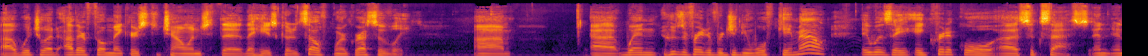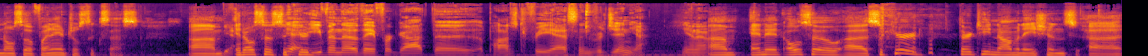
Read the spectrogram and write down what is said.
uh, which led other filmmakers to challenge the the Hays Code itself more aggressively. Um, uh, when Who's Afraid of Virginia Woolf came out, it was a, a critical uh, success and, and also a financial success. Um, Yeah. It also Yeah, secured even though they forgot the apostrophe S in Virginia. You know, Um, and it also uh, secured 13 nominations uh,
